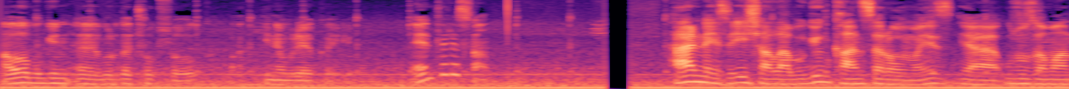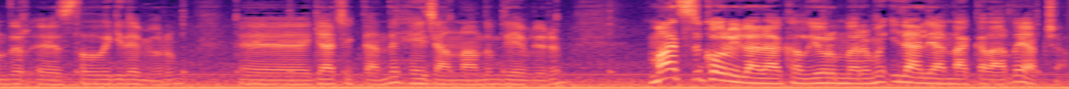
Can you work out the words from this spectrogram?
Hava bugün e, burada çok soğuk. Bak yine buraya kayıyor. Enteresan. Her neyse inşallah bugün kanser olmayız. Ya uzun zamandır e, stada da gidemiyorum. E, gerçekten de heyecanlandım diyebilirim. Maç skoruyla alakalı yorumlarımı ilerleyen dakikalarda yapacağım.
